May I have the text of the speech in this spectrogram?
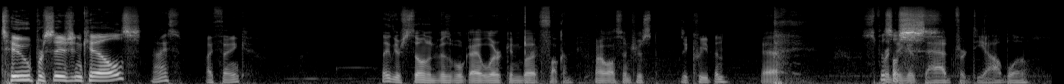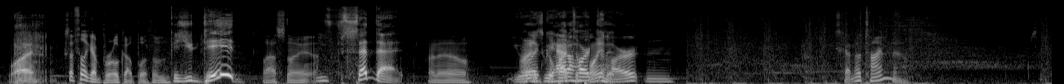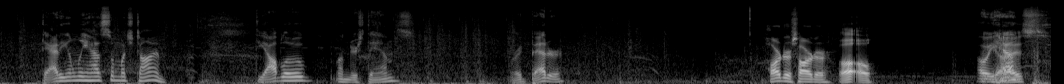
Two precision kills, Nice. I think. I think there's still an invisible guy lurking, but Fuck him. I lost interest. Is he creeping? Yeah. I feel so is- sad for Diablo. Why? Because I feel like I broke up with him Because you did. last night. You said that. I know. You All were right, like, we had a heart playing to heart, and he's got no time now. Daddy only has so much time. Diablo understands. Or it better. Harder's harder. Uh-oh. Oh, yeah? Guys.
